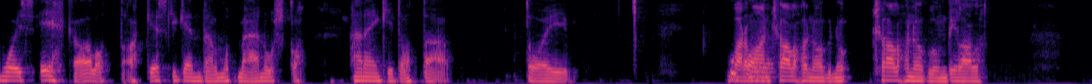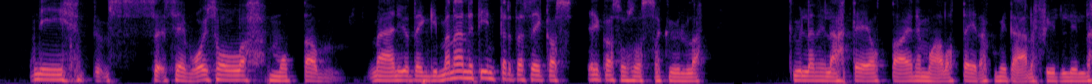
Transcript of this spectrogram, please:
voisi ehkä aloittaa keskikentällä, mutta mä en usko. Hänenkin tota, toi... Varmaan Chalhanoglu, Chalhanoglun tilalla. Niin, se, se voisi olla, mutta mä en jotenkin, mä näen, että Inter tässä ekas, ekas osassa kyllä, kyllä niin lähtee ottaa enemmän aloitteita kuin mitään Fillillä.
